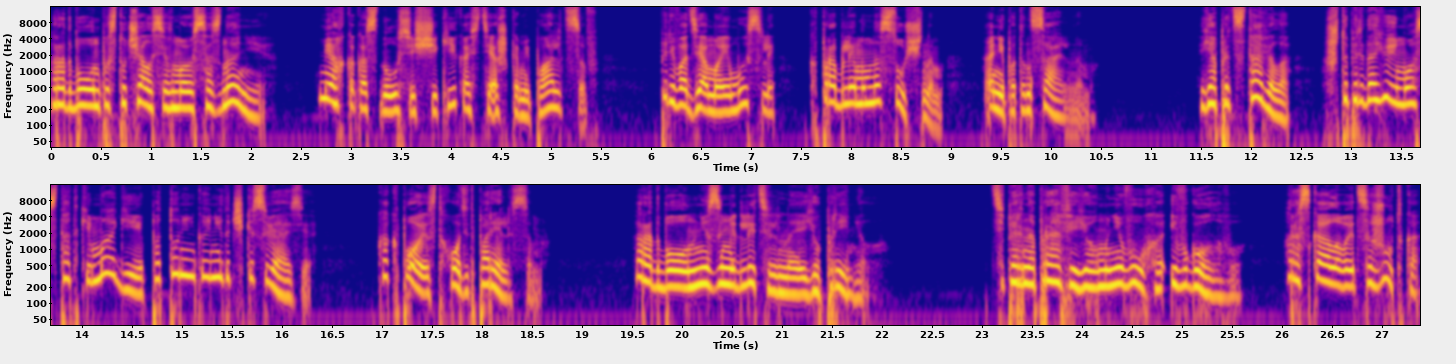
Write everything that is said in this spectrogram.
Радбоун постучался в мое сознание, мягко коснулся щеки костяшками пальцев, переводя мои мысли к проблемам насущным, а не потенциальным. Я представила, что передаю ему остатки магии по тоненькой ниточке связи — как поезд ходит по рельсам. Радбоун незамедлительно ее принял. Теперь направь ее мне в ухо и в голову. Раскалывается жутко.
